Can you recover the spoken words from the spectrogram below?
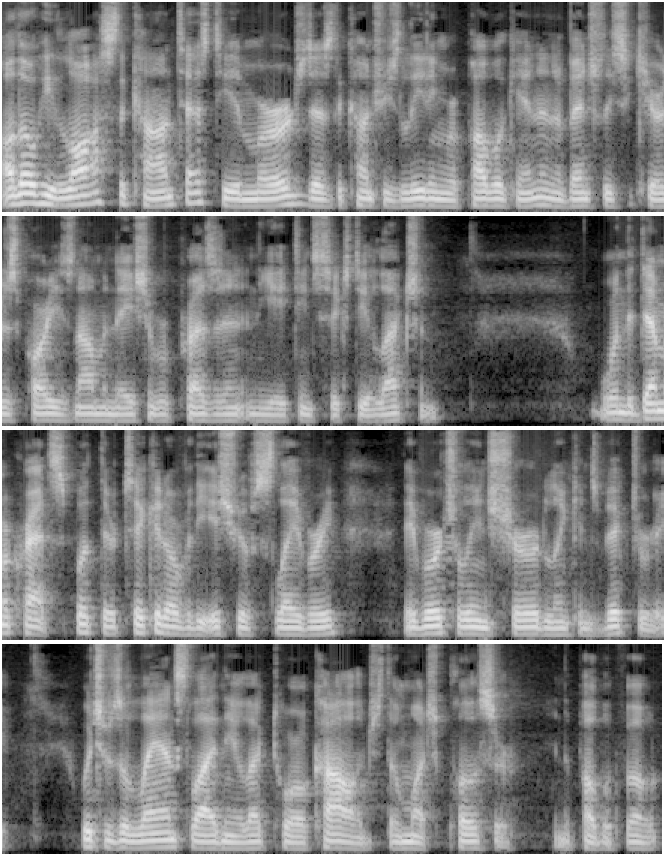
Although he lost the contest, he emerged as the country's leading Republican and eventually secured his party's nomination for president in the 1860 election. When the Democrats split their ticket over the issue of slavery, they virtually ensured Lincoln's victory which was a landslide in the Electoral College, though much closer in the public vote.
